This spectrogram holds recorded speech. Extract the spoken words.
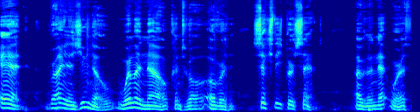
And Brian, as you know, women now control over 60% of the net worth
